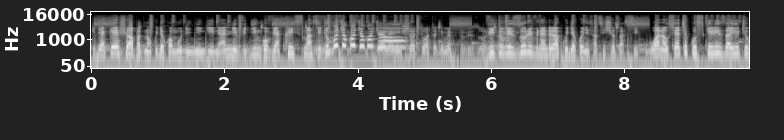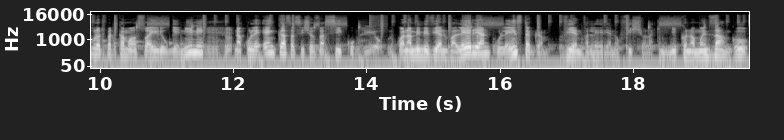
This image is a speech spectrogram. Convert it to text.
tukija kesho hapa tunakuja kwa mudi nyingine. Yaani ni vijingo vya krismas tu. Kuchu, kuchu, kuchu. Yaani vizuri vitu vizuri vinaendelea kuja kwenye sasisho za siku. Bwana usiache kusikiliza youtube unatupata kama waswahili ugenini Mhm. na kule enka sasisho za siku. Ulikuwa na mimi vian valerian kule instagram vian valerian official lakini niko na mwenzangu.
